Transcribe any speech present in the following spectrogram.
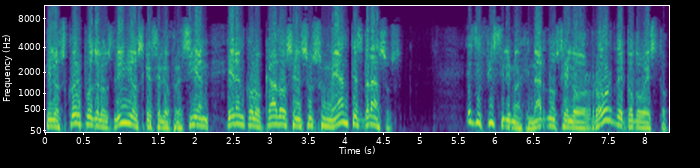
y los cuerpos de los niños que se le ofrecían eran colocados en sus humeantes brazos. Es difícil imaginarnos el horror de todo esto.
